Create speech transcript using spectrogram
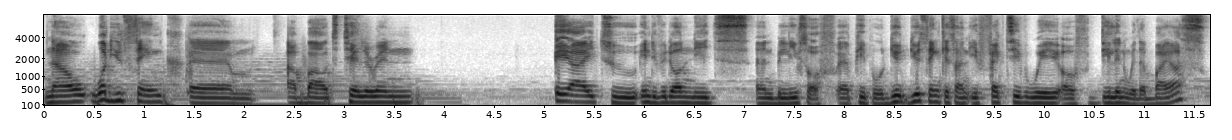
now what do you think um, about tailoring AI to individual needs and beliefs of uh, people, do, do you think it's an effective way of dealing with a bias?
